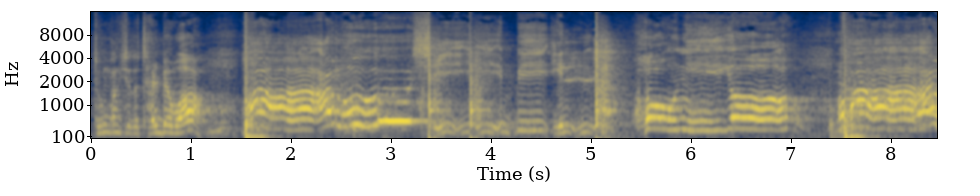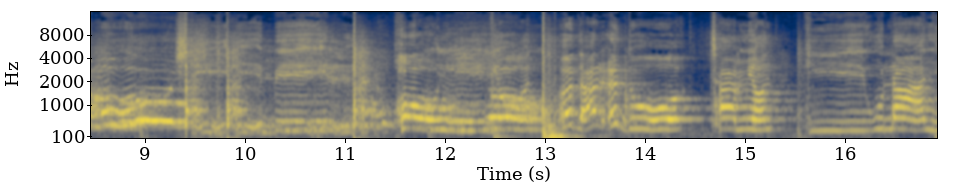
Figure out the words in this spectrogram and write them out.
정강 씨도 잘 배워. 화무시비일 홍이요. 화무시비일 홍이요. 저달도 차면 기운하니.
